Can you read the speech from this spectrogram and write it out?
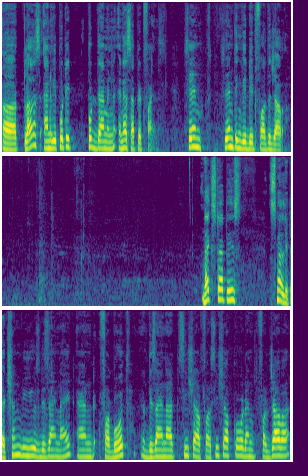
uh, class and we put it put them in, in a separate files. Same, same thing we did for the Java. Next step is smell detection. We use Designite and for both Designite C Sharp for C Sharp code and for Java,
